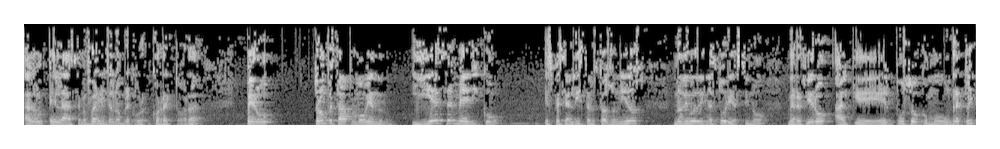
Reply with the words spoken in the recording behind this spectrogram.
algo- eh, la- se me fue el nombre cor- correcto, ¿verdad? Pero Trump estaba promoviéndolo. Y ese médico especialista en los Estados Unidos, no digo de Asturias, sino me refiero al que él puso como un retweet,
